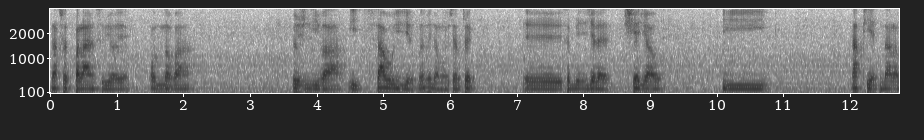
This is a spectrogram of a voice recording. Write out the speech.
zawsze odpalałem sobie od nowa żniwa i całą niedzielę, bo wiadomo, że człowiek yy, sobie niedzielę siedział i napierdalał,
